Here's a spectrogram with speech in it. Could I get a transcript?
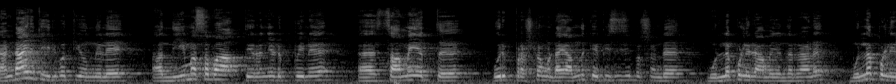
രണ്ടായിരത്തി ഇരുപത്തി ഒന്നിലെ നിയമസഭാ തിരഞ്ഞെടുപ്പിന് സമയത്ത് ഒരു പ്രശ്നമുണ്ടായി. അന്ന് K P C C president Mullappally രാമചന്ദ്രനാണ്. മുല്ലപ്പള്ളി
